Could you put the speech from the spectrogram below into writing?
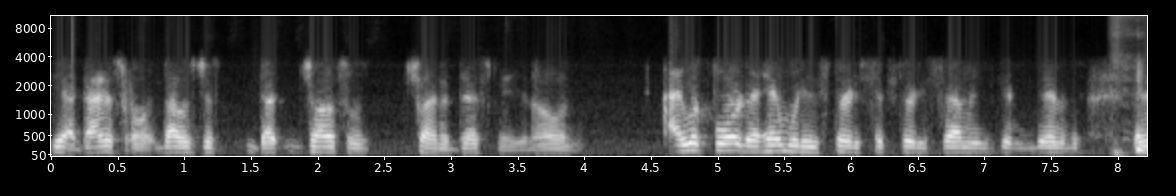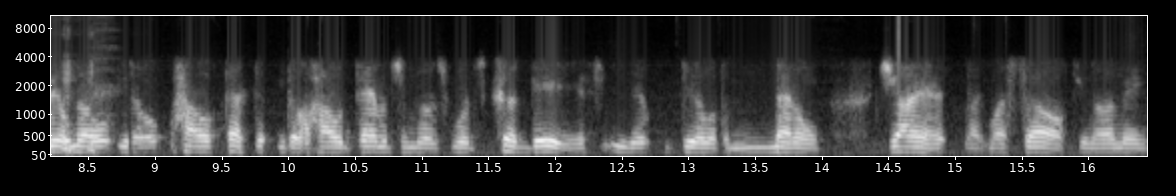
yeah, dinosaur. That was just that Johnson was trying to diss me. You know, and I look forward to him when he's 36, 37. He's getting in, then he'll know, you know, how effective, you know, how damaging those woods could be if you deal with a mental giant like myself. You know, what I mean,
